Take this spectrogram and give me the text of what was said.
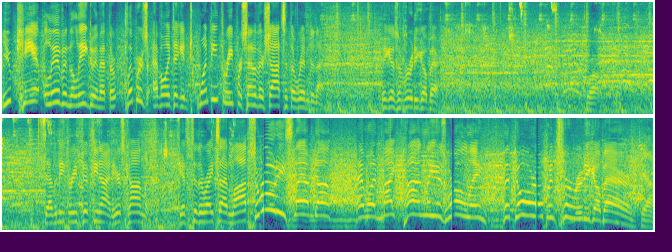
you can't live in the league doing that. The Clippers have only taken 23% of their shots at the rim tonight because of Rudy Gobert. Well, 73-59. Here's Conley. Gets to the right side, lobs to Rudy, slam dunk. And when Mike Conley is rolling, the door opens for Rudy Gobert. yeah,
